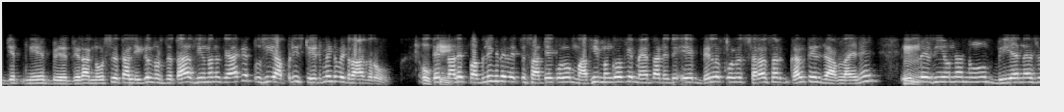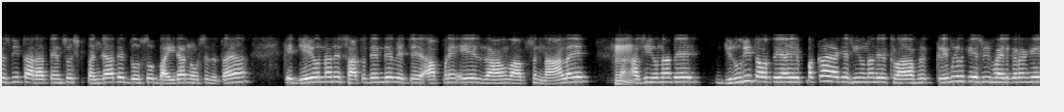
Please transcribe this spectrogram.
ਜਿਹੜਾ ਨੋਟਿਸ ਦਿੱਤਾ ਲੀਗਲ ਨੋਟਿਸ ਦਿੱਤਾ, ਅਸੀਂ ਉਹਨਾਂ ਨੂੰ ਕਿਹਾ ਕਿ ਤੁਸੀਂ ਆਪਣੀ ਸਟੇਟਮੈਂਟ ਵਿਡਰਾ ਕਰੋ। ਤੇ ਨਾਲੇ ਪਬਲਿਕ ਦੇ ਵਿੱਚ ਸਾਡੇ ਕੋਲੋਂ ਮਾਫੀ ਮੰਗੋ ਕਿ ਮੈਂ ਤੁਹਾਡੇ ਤੇ ਇਹ ਬਿਲਕੁਲ ਸਰਾਸਰ ਗਲਤ ਇਲਜ਼ਾਮ ਲਾਏ ਨੇ ਇਸ। ਲਈ ਅਸੀਂ ਉਹਨਾਂ ਨੂੰ ਬੀਐਨਐਸਐਸ ਦੀ ਧਾਰਾ 356 ਤੇ 222 ਦਾ ਨੋਟਿਸ ਦਿੱਤਾ ਆ ਕਿ ਜੇ ਉਹਨਾਂ ਨੇ 7 ਦਿਨ ਦੇ ਵਿੱਚ ਆਪਣੇ ਇਹ ਇਲਜ਼ਾਮ ਵਾਪਸ ਨਾ ਲਏ ਤਾਂ। ਅਸੀਂ ਉਹਨਾਂ ਤੇ ਜ਼ਰੂਰੀ ਤੌਰ ਤੇ ਇਹ ਪੱਕਾ ਆ ਕਿ ਅਸੀਂ ਉਹਨਾਂ ਦੇ ਖਿਲਾਫ ਕ੍ਰਿਮੀਨਲ ਕੇਸ ਵੀ ਫਾਈਲ ਕਰਾਂਗੇ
